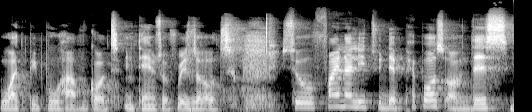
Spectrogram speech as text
what people have got in terms of results. So finally to the purpose of this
